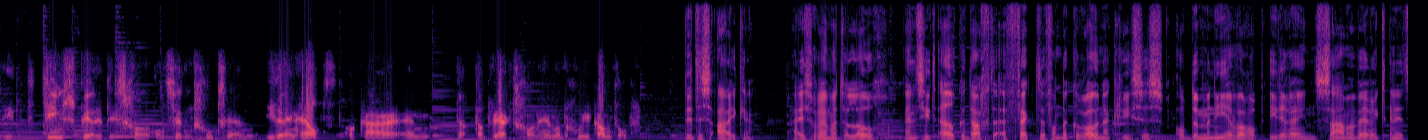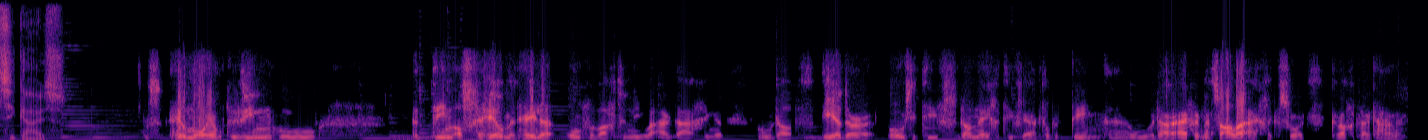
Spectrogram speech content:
die team spirit is gewoon ontzettend goed. En iedereen helpt elkaar en dat, dat werkt gewoon helemaal de goede kant op. Dit is Aike. Hij is reumatoloog en ziet elke dag de effecten van de coronacrisis op de manier waarop iedereen samenwerkt in het ziekenhuis. Het is heel mooi om te zien hoe het team als geheel met hele onverwachte nieuwe uitdagingen, hoe dat eerder positief dan negatief werkt op het team. Hoe we daar eigenlijk met z'n allen eigenlijk een soort kracht uit halen.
